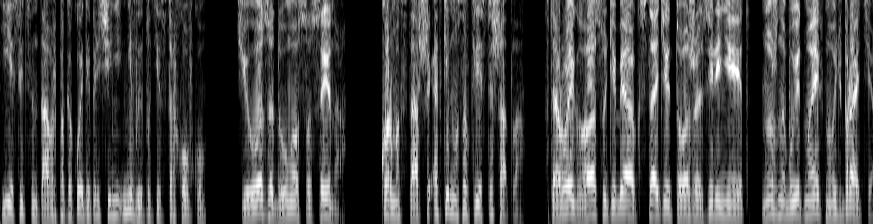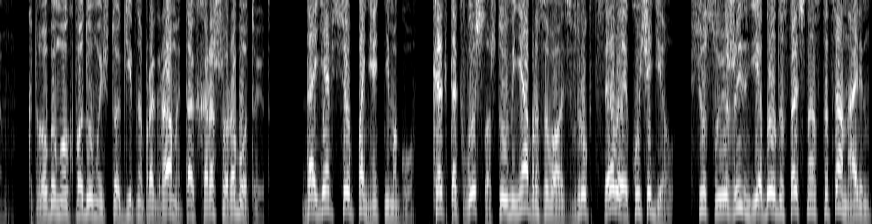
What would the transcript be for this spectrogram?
если Центавр по какой-то причине не выплатит страховку. «Чего задумался, сына?» Кормак-старший откинулся в кресле шаттла. «Второй глаз у тебя, кстати, тоже зеленеет. Нужно будет маякнуть братьям. Кто бы мог подумать, что гипнопрограммы так хорошо работают?» «Да я все понять не могу. Как так вышло, что у меня образовалась вдруг целая куча дел? Всю свою жизнь я был достаточно стационарен.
